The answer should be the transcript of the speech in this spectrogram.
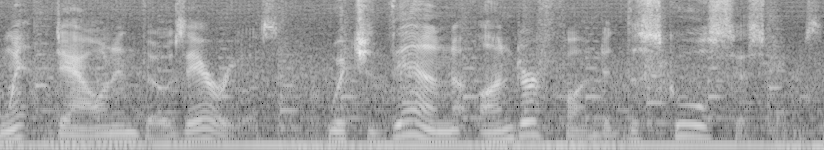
went down in those areas, which then underfunded the school systems.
